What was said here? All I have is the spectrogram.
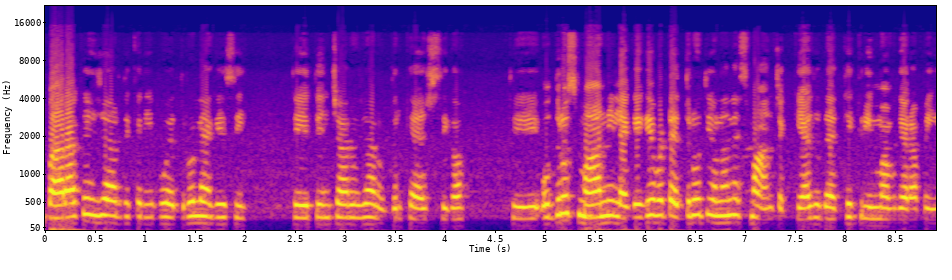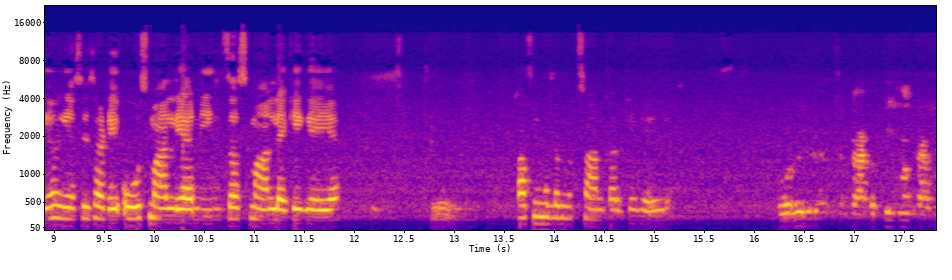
12000 ਦੇ ਕਰੀਬ ਉਹ ਇਧਰੋਂ ਲੈ ਗਏ ਸੀ। ਤੇ 3-4000 ਉਧਰ ਕੈਸ਼ ਸੀਗਾ। ਤੇ ਉਧਰੋਂ ਸਮਾਨ ਨਹੀਂ ਲੈ ਕੇ ਗਏ ਬਟ ਇਧਰੋਂ ਤੇ ਉਹਨਾਂ ਨੇ ਸਮਾਨ ਚੱਕਿਆ ਜਿੱਦਾਂ ਇੱਥੇ ਕਰੀਮਾਂ ਵਗੈਰਾ ਪਈਆਂ ਹੋਈਆਂ ਸੀ ਸਾਡੇ ਉਹ ਸਮਾਨ ਲਿਆ ਨੇਲਸ ਦਾ ਸਮਾਨ ਲੈ ਕੇ ਗਏ ਆ। ਤੇ ਕਾਫੀ ਮਤਲਬ ਨੁਕਸਾਨ ਕਰਕੇ ਗਏ ਆ। ਹੋਰ ਵੀ ਸਰਕਾਰ ਤੋਂ ਕੀ ਮੰਗ ਕਰਦੇ?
